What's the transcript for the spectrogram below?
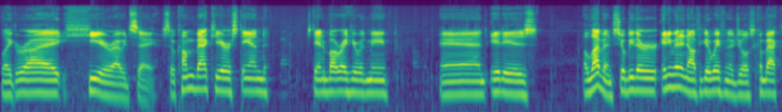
like right here, I would say. So come back here, stand stand about right here with me. And it is 11. She'll be there any minute now if you get away from there, Jules. Come back.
